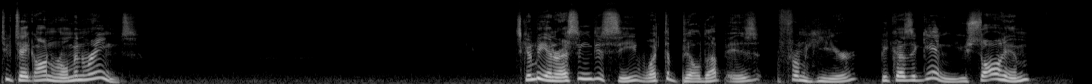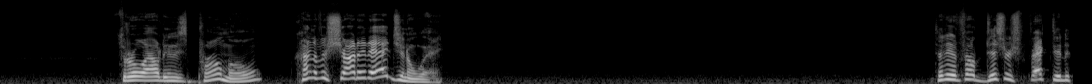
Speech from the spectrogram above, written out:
to take on Roman Reigns. It's going to be interesting to see what the buildup is from here because, again, you saw him throw out in his promo kind of a shot at Edge in a way. Then he felt disrespected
